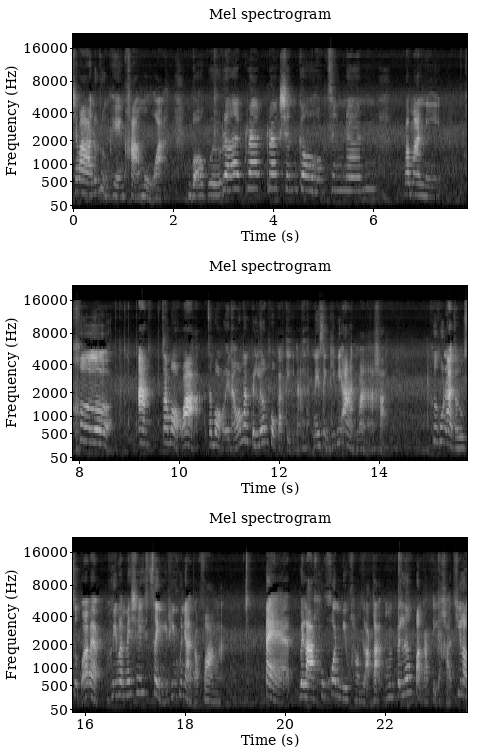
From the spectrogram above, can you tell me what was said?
ใช่ป่ะ นึกถึงเพลงขาหมูอะ บอกว่ารักรักรักฉันโกหกทั้งนั้น ประมาณนี้ คืออะจะบอกว่าจะบอกเลยนะว่ามันเป็นเรื่องปกตินะ ในสิ่งที่พี่อ่านมาค่ะ คือคุณอาจจะรู้สึกว่าแบบเฮ้ยมันไม่ใช่สิ่งที่คุณอยากจะฟังอะ แต่เวลาทุกคนมีความรักอะมันเป็นเรื่องปกติค่ะ ที่เรา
